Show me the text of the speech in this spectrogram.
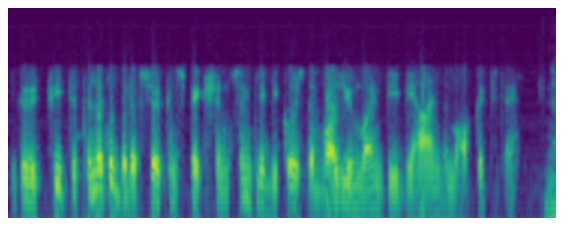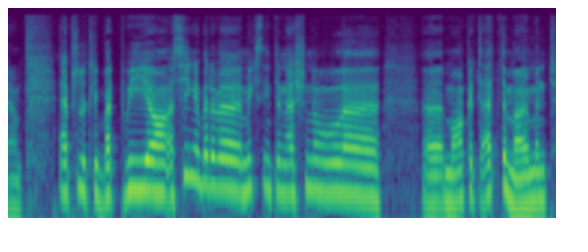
you've got to treat with a little bit of circumspection simply because the volume won't be behind the market today. Yeah, absolutely. But we are seeing a bit of a mixed international uh, uh, market at the moment,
